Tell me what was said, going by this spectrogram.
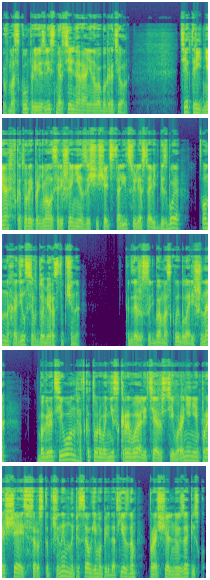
В Москву привезли смертельно раненого Багратиона. Те три дня, в которые принималось решение защищать столицу или оставить без боя, он находился в доме Ростопчина. Когда же судьба Москвы была решена — Багратион, от которого не скрывали тяжести его ранения, прощаясь с Растопчиным, написал ему перед отъездом прощальную записку.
